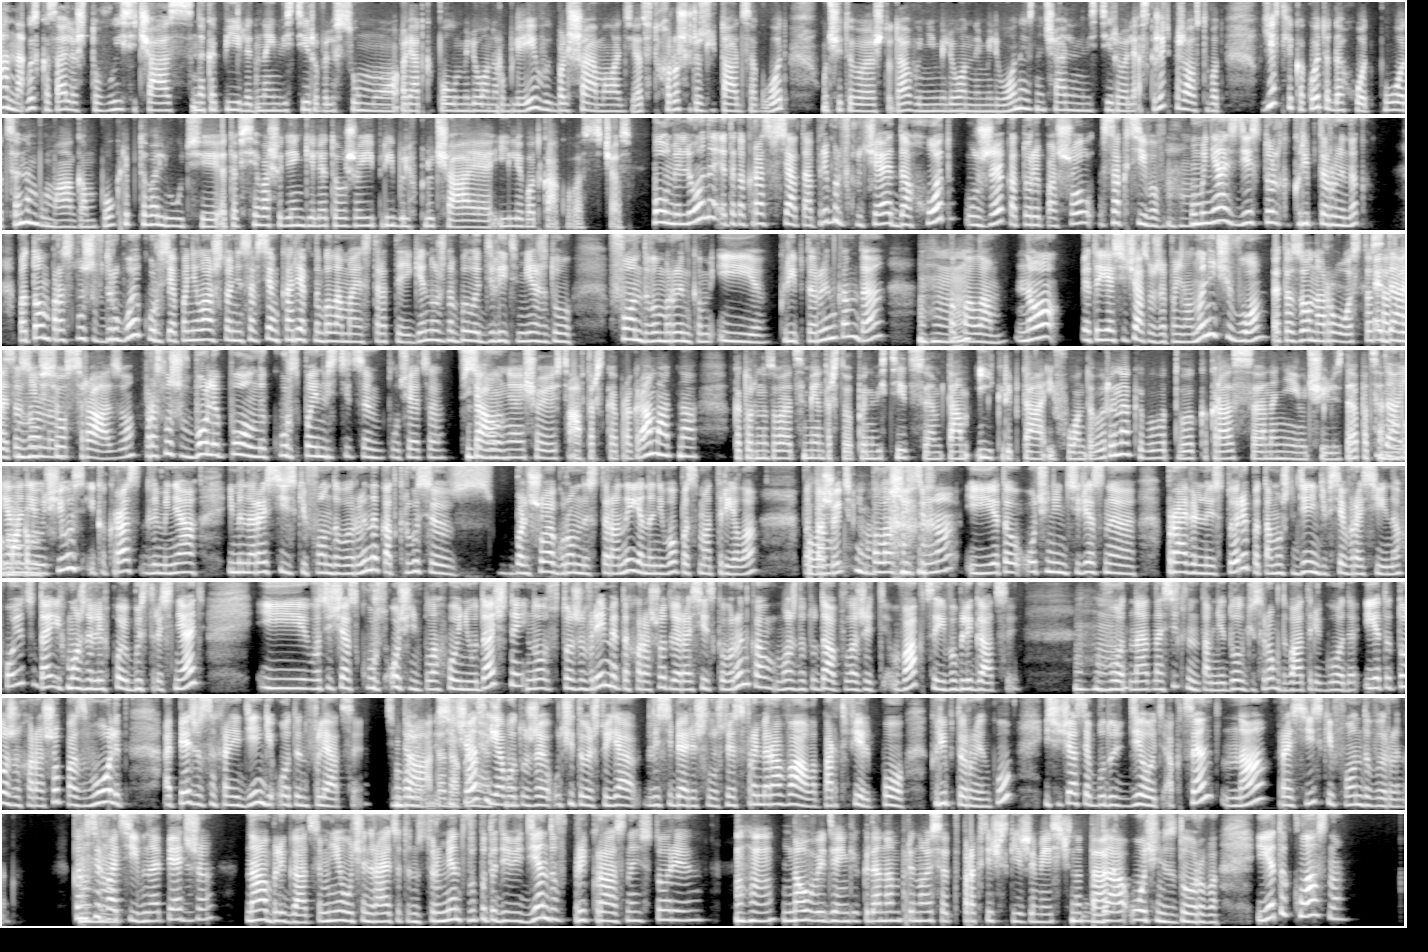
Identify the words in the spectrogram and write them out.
Анна, вы сказали, что вы сейчас накопили, наинвестировали сумму порядка полумиллиона рублей. Вы большая молодец. Это хороший результат за год, учитывая, что да, вы не миллионы, миллионы изначально инвестировали. А скажите, пожалуйста, вот есть ли какой-то доход по ценным бумагам, по криптовалюте? Это все ваши деньги или это уже и прибыль включая? Или вот как у вас сейчас? Полмиллиона – это как раз вся та прибыль, включая доход уже, который пошел с активов. Угу. У меня здесь только крипторынок, Потом, прослушав другой курс, я поняла, что не совсем корректна была моя стратегия. Нужно было делить между фондовым рынком и крипторынком, да, угу. пополам. Но Это я сейчас уже поняла, но ничего. Это зона роста, соответственно, да, это зона... не все сразу. Прослушав более полный курс по инвестициям, получается, всего. Да, у меня еще есть авторская программа одна, которая называется «Менторство по инвестициям». Там и крипта, и фондовый рынок, и вы вот вы как раз на ней учились, да, по ценным да, бумагам? Да, я на ней училась, и как раз для меня именно российский фондовый рынок открылся с большой, огромной стороны. Я на него посмотрела. Положительно? Положительно. И это очень интересная, правильная история, потому что деньги все в России находятся, да, их можно легко и быстро снять. И вот сейчас курс очень плохой, неудачный, но в то же время это хорошо для российского рынка. Можно туда вложить в акции и в облигации. Угу. Вот, на относительно там недолгий срок 2-3 года. И это тоже хорошо позволит, опять же, сохранить деньги от инфляции. Тем да, более, да, сейчас да, я вот уже, учитывая, что я для себя решила, что я сформировала портфель по крипторынку, и сейчас я буду делать акцент на российский фондовый рынок. Консервативно, угу. опять же, на облигации. Мне очень нравится этот инструмент. Выплата дивидендов – прекрасная история. Угу. Новые деньги, когда нам приносят практически ежемесячно. Так. Да, очень здорово. И это классно.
